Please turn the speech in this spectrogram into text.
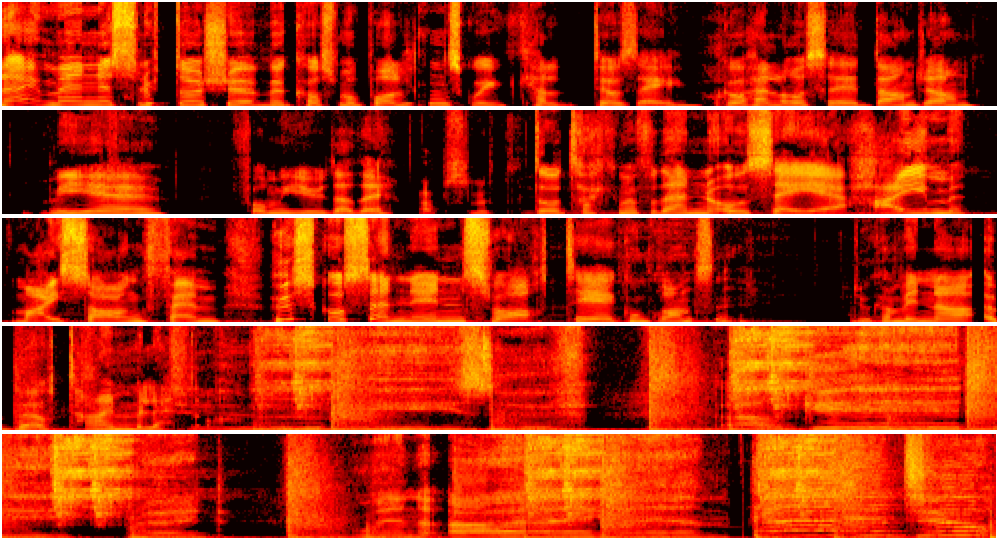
nei, men slutt å kjøpe Cosmopolitan, skulle jeg til å si. Gå heller og se Dan Jan. Mye får mye ut av det. Absolutt. Da takker vi for den og sier Heim, My Song 5. Husk å sende inn svar til konkurransen. Du kan vinne About Time-billetter. I'll get it right when I am dying to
